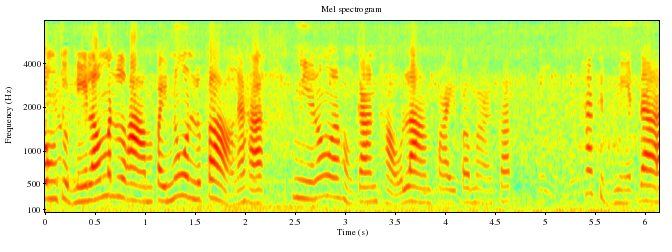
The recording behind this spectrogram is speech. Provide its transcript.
ตรงจุดนี้แล้วมันลามไปนู่นหรือเปล่านะคะ มีร่องรอยของการเผาลามไปประมาณสัก 50 เมตรได้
